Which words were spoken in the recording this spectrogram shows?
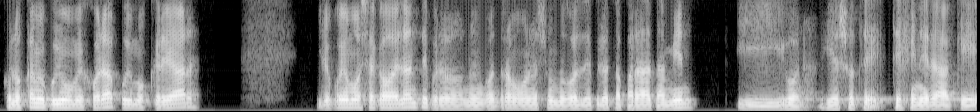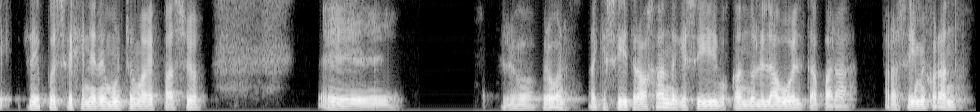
con los cambios pudimos mejorar, pudimos crear y lo podíamos sacar adelante, pero nos encontramos con el segundo gol de pelota parada también. Y bueno, y eso te, genera que después se genere mucho más espacio. Eh, pero, pero bueno, hay que seguir trabajando, hay que seguir buscándole la vuelta para, para seguir mejorando.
